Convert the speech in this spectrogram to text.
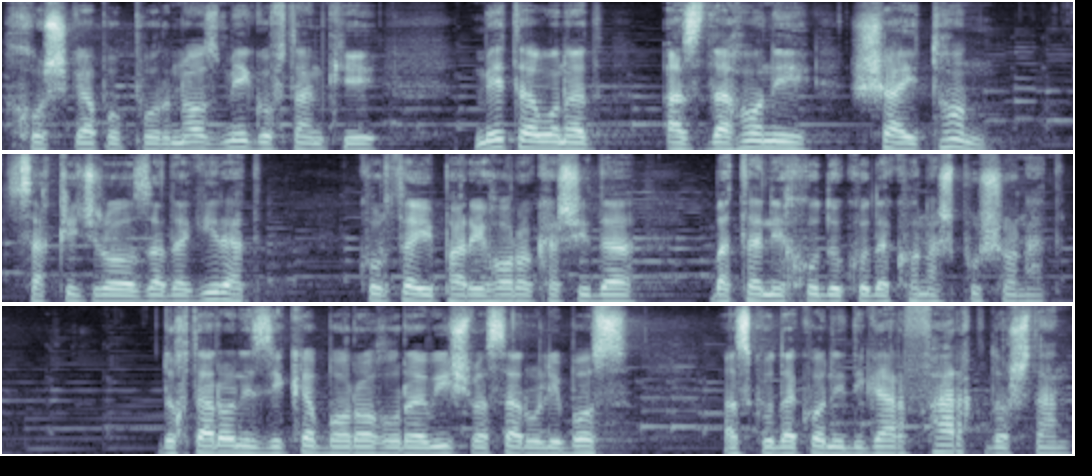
хушгапу пурноз мегуфтанд ки метавонад аз даҳони шайтон сақиҷро зада гирад куртаи париҳоро кашида ба тани худу кӯдаконаш пӯшонад. Духтарони зика бо роҳу равиш ва сару либос аз кӯдакони дигар фарқ доштанд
